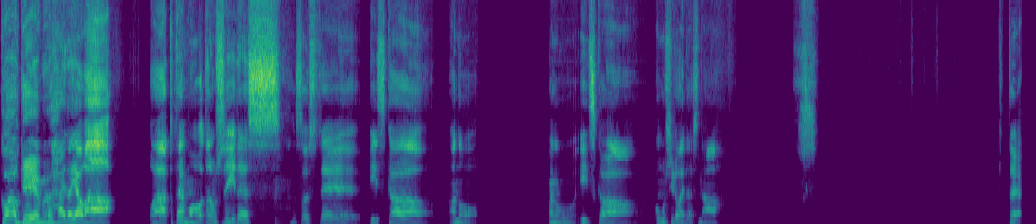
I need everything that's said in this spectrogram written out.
このゲーム、ハイドヤは、はとても楽しいです。そして、いつか、あの、あの、いつか面白いですな。で、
